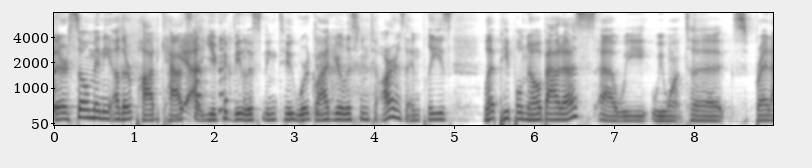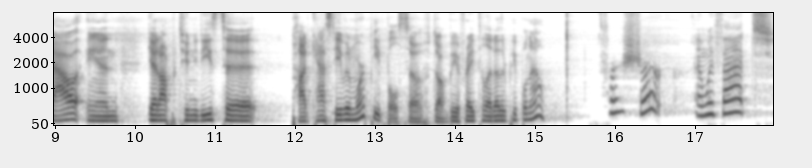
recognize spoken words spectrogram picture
There are so many other podcasts Yeah. that you could be listening to. We're glad you're listening to ours, and please let people know about us. Uh, we we want to spread out and get opportunities to podcast even more people. So don't be afraid to let other people know. for sure. And with that,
